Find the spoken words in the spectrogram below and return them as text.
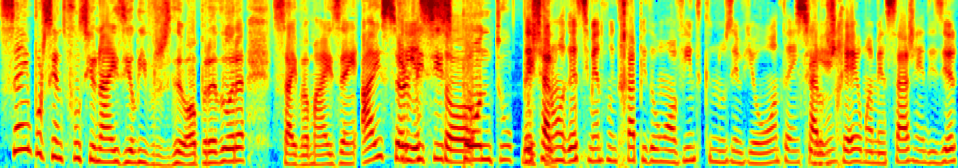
100% funcionais e livres de operadora. Saiba mais em iServices.pt. deixar um agradecimento muito rápido a um ouvinte que nos enviou ontem, Sim. Carlos Ré, uma mensagem a dizer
